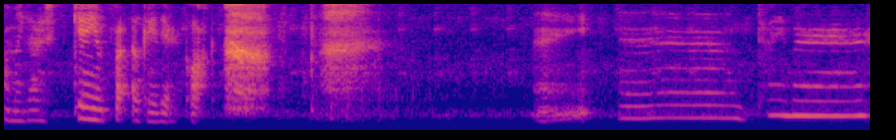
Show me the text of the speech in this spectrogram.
Oh my gosh, can't even, okay, there, clock. Um, timer.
